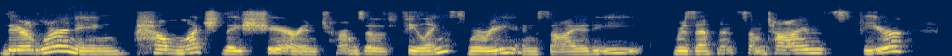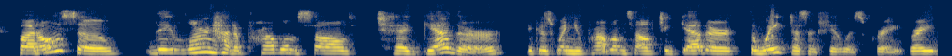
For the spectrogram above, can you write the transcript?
they're learning how much they share in terms of feelings, worry, anxiety, resentment sometimes, fear, but also they learn how to problem solve together because when you problem solve together, the weight doesn't feel as great, right?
